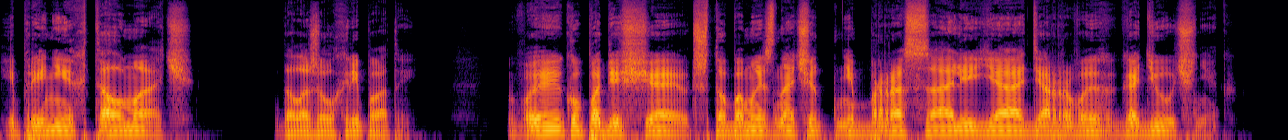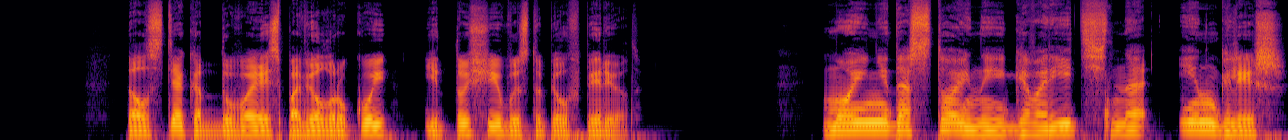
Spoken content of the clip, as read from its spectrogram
и при них толмач», — доложил хрипатый. «Выкуп обещают, чтобы мы, значит, не бросали ядер в их гадючник». Толстяк, отдуваясь, повел рукой, и тощий выступил вперед. «Мой недостойный говорить на инглиш.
